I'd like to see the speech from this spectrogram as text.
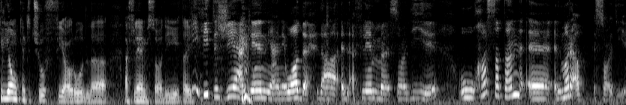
كل يوم كنت تشوف في عروض لأفلام السعودية. طيب. في في تشجيع كان يعني واضح للأفلام السعودية وخاصة آه، المرأة السعودية.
